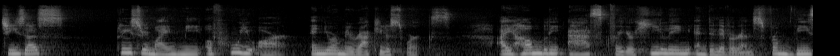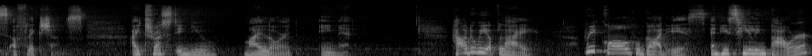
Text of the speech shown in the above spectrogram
Jesus, please remind me of who you are and your miraculous works. I humbly ask for your healing and deliverance from these afflictions. I trust in you, my Lord. Amen. How do we apply? Recall who God is and his healing power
